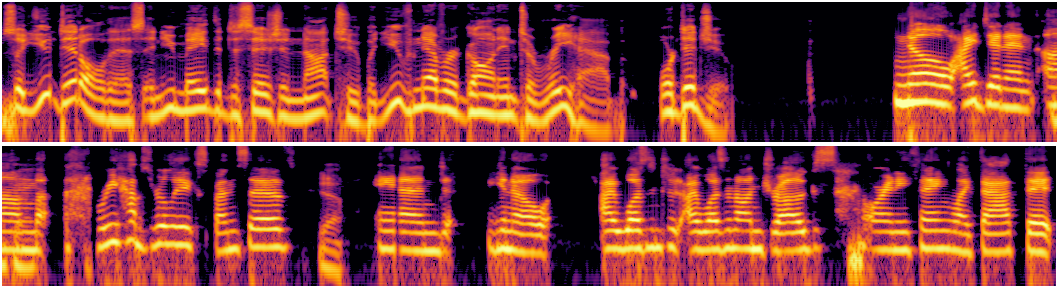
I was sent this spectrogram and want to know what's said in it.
So you did all this and you made the decision not to, but you've never gone into rehab, or did you? No, I didn't. Um, rehab's really expensive. Yeah. And you know, I wasn't I wasn't on drugs or anything like that. That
